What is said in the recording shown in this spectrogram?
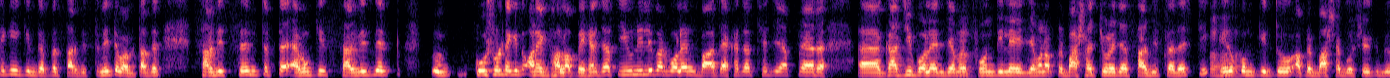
থেকেই কিন্তু আপনার সার্ভিসটা নিতে পারবেন তাদের সার্ভিস সেন্টারটা এবং কি সার্ভিসদের কৌশলটা কিন্তু অনেক ভালো। আপনি এখানে জাস্ট ইউনিলিভার বলেন বা দেখা যাচ্ছে যে আপনার গাজী বলেন যেমন ফোন দিলে যেমন আপনার বাসায় চলে যায় সার্ভিসটা দেয় ঠিক এরকম কিন্তু আপনার বাসায় বসে কিন্তু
